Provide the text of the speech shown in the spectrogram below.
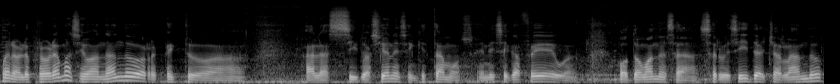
Bueno, los programas se van dando respecto a, las situaciones en que estamos en ese café o, tomando esa cervecita, charlando,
